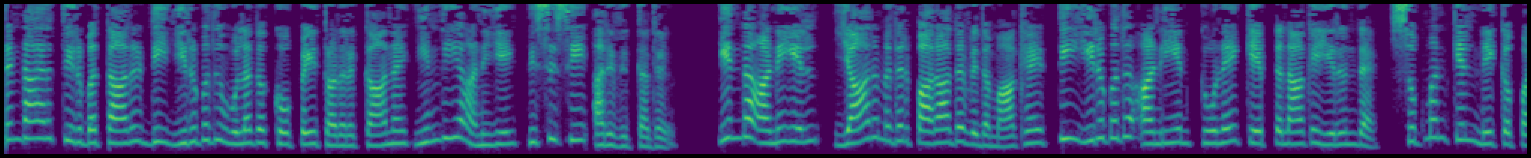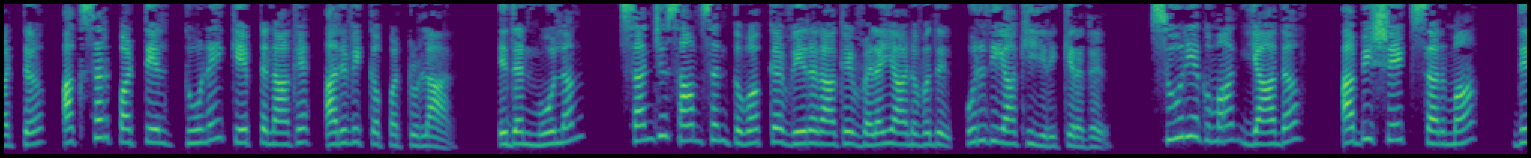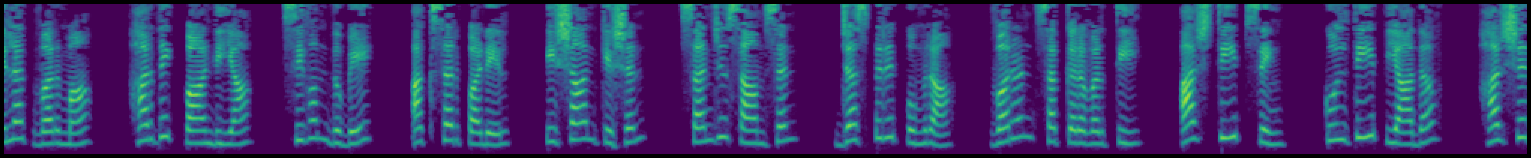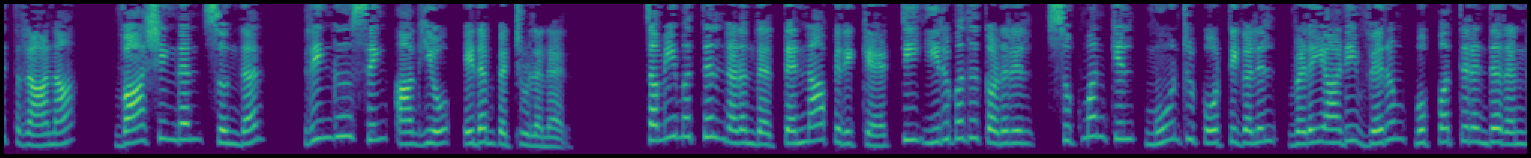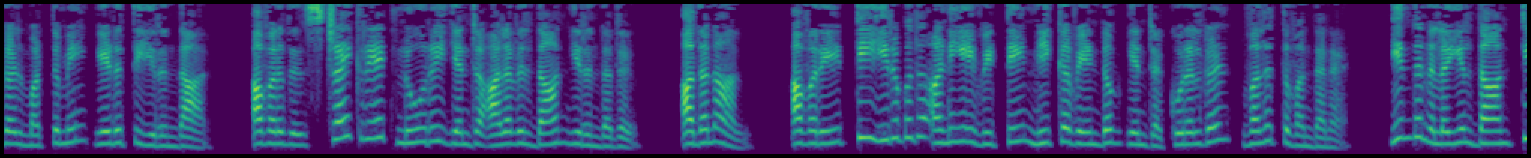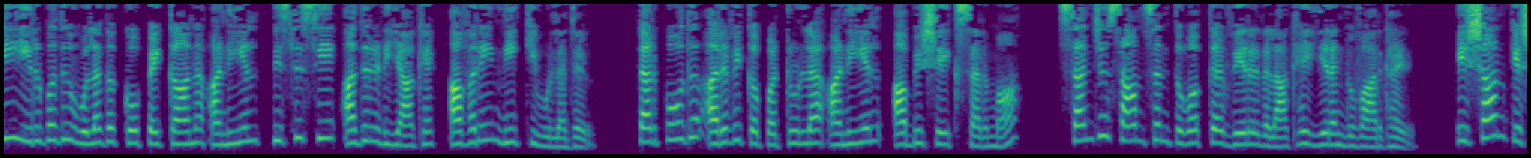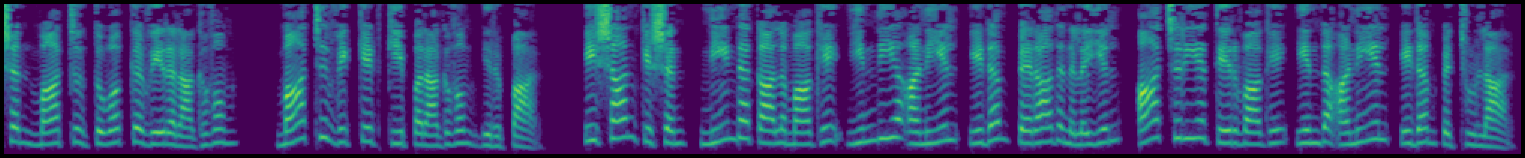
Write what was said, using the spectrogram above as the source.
இரண்டாயிரத்தி இருபத்தாறு டி இருபது உலகக்கோப்பை தொடருக்கான இந்திய அணியை பிசிசி அறிவித்தது. இந்த அணியில் யாரும் எதிர்பாராத விதமாக டி இருபது அணியின் துணை கேப்டனாக இருந்த சுப்மன் கில் நீக்கப்பட்டு அக்சர் பட்டேல் துணை கேப்டனாக அறிவிக்கப்பட்டுள்ளார். இதன் மூலம் சஞ்சு சாம்சன் துவக்க வீரராக விளையாடுவது உறுதியாகியிருக்கிறது. சூரியகுமார் யாதவ் அபிஷேக் சர்மா திலக் வர்மா ஹர்திக் பாண்டியா சிவம் துபே அக்சர் படேல் இஷான் கிஷன் சஞ்சு சாம்சன் ஜஸ்பிரித் பும்ரா வருண் சக்கரவர்த்தி அர்ஷ்தீப் சிங் குல்தீப் யாதவ் ஹர்ஷித் ராணா வாஷிங்டன் சுந்தர் ரிங்கு சிங் ஆகியோர் இடம்பெற்றுள்ளனர். சமீபத்தில் நடந்த தென்னாப்பிரிக்க டி இருபது தொடரில் சுக்மன் கில் மூன்று போட்டிகளில் விளையாடி வெறும் முப்பத்திரண்டு ரன்கள் மட்டுமே எடுத்து இருந்தார். அவரது ஸ்ட்ரைக் ரேட் நூறு என்ற அளவில்தான் இருந்தது. அதனால் அவரே டி இருபது அணியை விட்டே நீக்க வேண்டும் என்ற குரல்கள் வலுத்து வந்தன. இந்த நிலையில்தான் டி இருபது உலகக்கோப்பைக்கான அணியில் பிசிசி அதிரடியாக அவரை நீக்கியுள்ளது. தற்போது அறிவிக்கப்பட்டுள்ள அணியில் அபிஷேக் சர்மா சஞ்சு சாம்சன் துவக்க வீரர்களாக இறங்குவார்கள். இஷான் கிஷன் மாற்று துவக்க வீரராகவும் மாற்று விக்கெட் கீப்பராகவும் இருப்பார். இஷான் கிஷன் நீண்ட காலமாக இந்திய அணியில் இடம் பெறாத நிலையில் ஆச்சரிய தேர்வாக இந்த அணியில் இடம் பெற்றுள்ளார்.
